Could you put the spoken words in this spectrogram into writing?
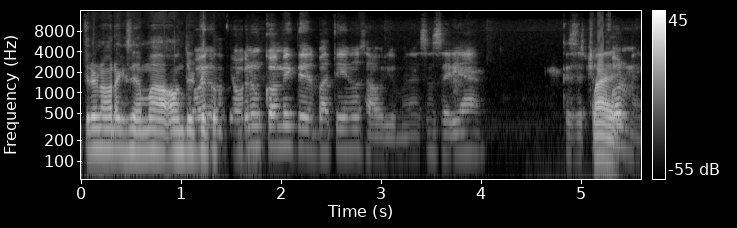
tiene una hora que se llama Under bueno, the Gotham. Bueno, un cómic del batinosaurio, eso sería que se transforme.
